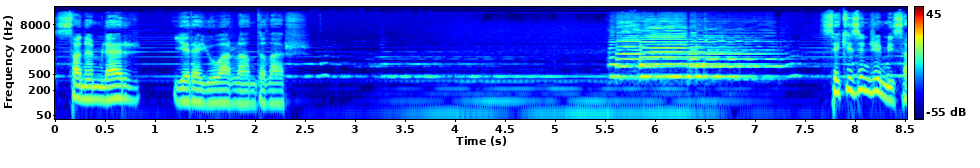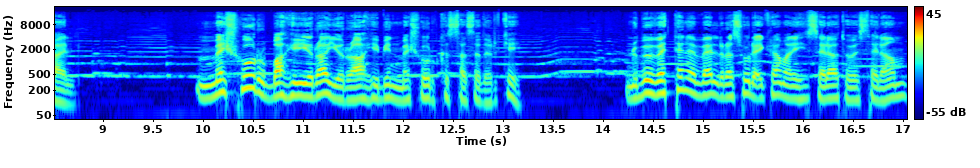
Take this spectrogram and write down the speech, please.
Sanemler yere yuvarlandılar. Sekizinci misal Meşhur Bahira-i Rahib'in meşhur kıssasıdır ki, nübüvvetten evvel Resul-i Ekrem aleyhissalatu vesselam,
